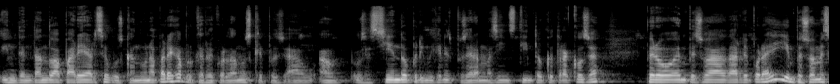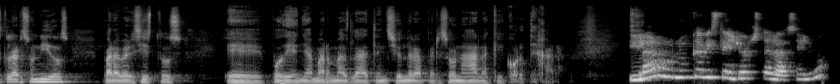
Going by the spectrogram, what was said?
intentando aparearse, buscando una pareja, porque recordamos que, pues, siendo primigenios, pues era más instinto que otra cosa, pero empezó a darle por ahí y empezó a mezclar sonidos para ver si estos eh, podían llamar más la atención de la persona a la que cortejara. Y, claro, ¿nunca viste George de la Selva?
